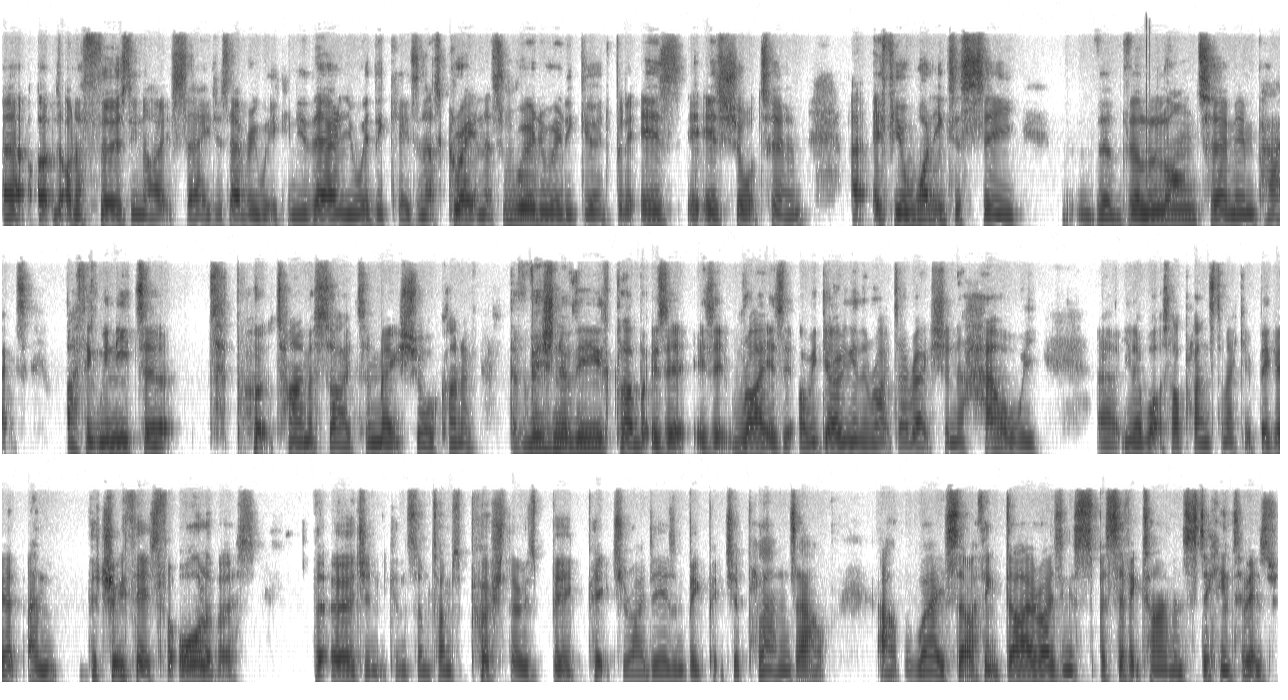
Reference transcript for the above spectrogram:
uh, on a Thursday night, say, just every week, and you're there and you're with the kids, and that's great and that's really, really good, but it is it is short term. Uh, if you're wanting to see the the long term impact, I think we need to to put time aside to make sure kind of the vision of the youth club is it is it right? Is it are we going in the right direction? How are we uh, you know what's our plans to make it bigger? And the truth is for all of us the urgent can sometimes push those big picture ideas and big picture plans out out the way. So i think diarizing a specific time and sticking to it is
